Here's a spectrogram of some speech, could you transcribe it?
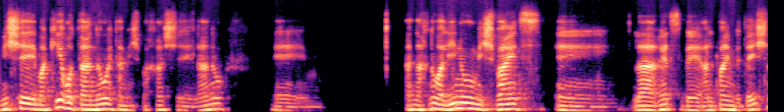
מי שמכיר אותנו, את המשפחה שלנו, uh, אנחנו עלינו משוויץ uh, לארץ ב-2009,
